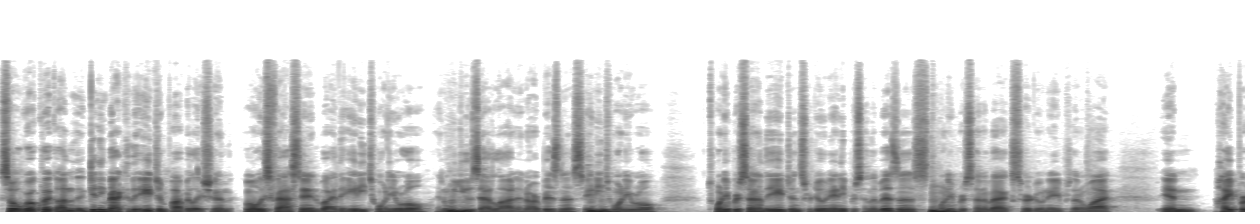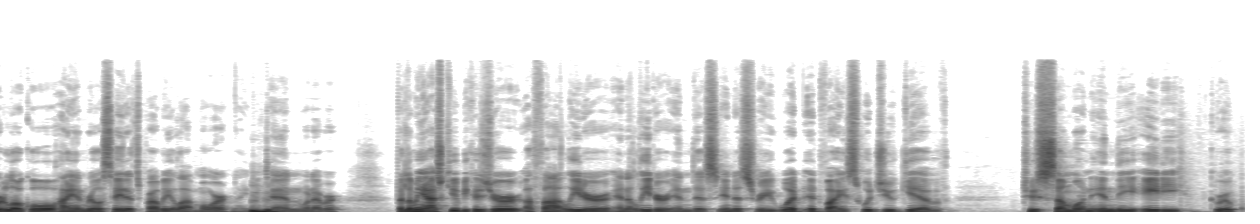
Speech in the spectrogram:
So, real quick on getting back to the agent population, I'm always fascinated by the 80 20 rule, and we mm-hmm. use that a lot in our business 80 mm-hmm. 20 rule. 20% of the agents are doing 80% of the business, mm-hmm. 20% of X are doing 80% of Y. In hyper local high end real estate, it's probably a lot more 90 mm-hmm. 10, whatever. But let me ask you because you're a thought leader and a leader in this industry, what advice would you give to someone in the 80 group?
